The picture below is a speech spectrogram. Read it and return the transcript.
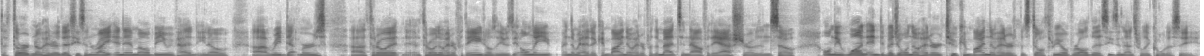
the third no-hitter this season, right in MLB. We've had you know uh, Reid Detmers uh, throw it, throw a no-hitter for the Angels. and He was the only, and then we had a combined no-hitter for the Mets, and now for the Astros, and so only one individual no-hitter, two combined no-hitters, but still three overall this season. That's really cool to see.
